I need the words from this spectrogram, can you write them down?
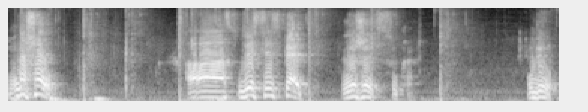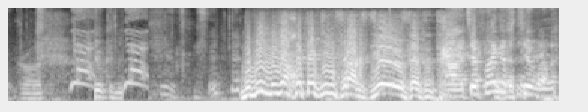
Нашел! А, 275. Лежит, сука. Убил. Да блин, ну я хоть один фраг сделаю за этот... А, у тебя фрагов не было?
